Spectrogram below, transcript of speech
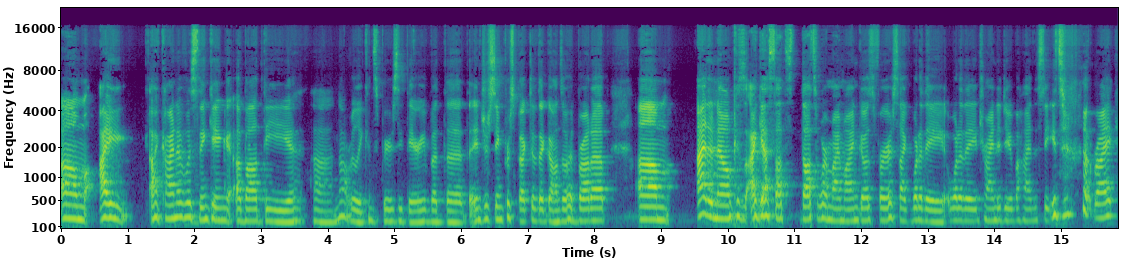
Um, I I kind of was thinking about the uh, not really conspiracy theory, but the the interesting perspective that Gonzo had brought up. Um, I don't know because I guess that's that's where my mind goes first. Like, what are they what are they trying to do behind the scenes, right?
